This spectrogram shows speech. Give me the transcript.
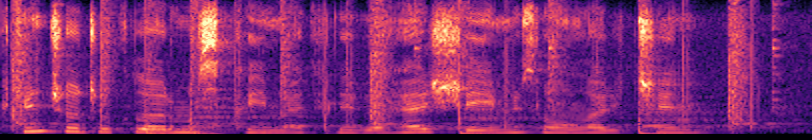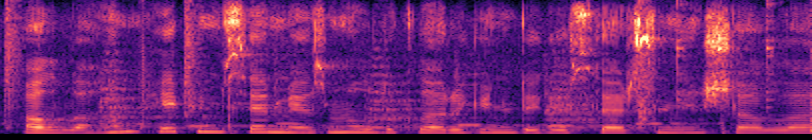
Bütün çocuklarımız kıymetli ve her şeyimiz onlar için. Allah'ım hepimize mezun oldukları günü de göstersin inşallah.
